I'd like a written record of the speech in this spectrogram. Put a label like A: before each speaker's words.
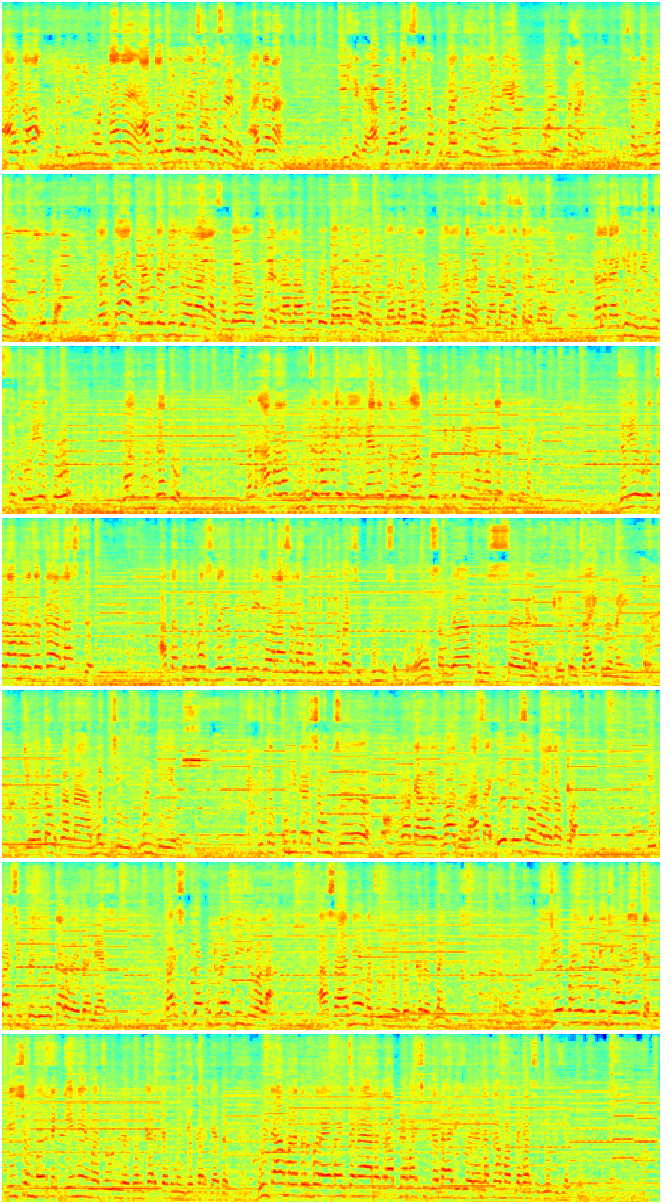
A: आता-
B: त्यांचे
A: नाही आता मी तुम्हाला एक सांगतो साहेब. ऐका ना. विषय काय? आपल्या बार्शीतला कुठला डीजेवाला नियम तोडत नाही. सगळ्यात मुद्दा. कारण का? बाहेरचा डीजेवाला आला समजा पुण्याचा आला मुंबईचा आला सोलापूरचा आला कोल्हापूरचा आला कराडचा आला साताऱ्याचा आला. त्याला काय घेणं देणं नसतं. तो येतो वाजवून जातो. पण आम्हाला पुढचं माहिती आहे की ह्यानंतर मग आमच्यावर किती परिणाम होतात किती नाही. जर एवढं जर आम्हाला जर कळालं असतं आता तुम्ही बार्शीला एकही डीजेवाला असं दाखवा की त्यांनी बार्शीत पोलीस समजा पोलीस साहेब आल्या कुठले त्यांचं ऐकलं नाही. किंवा दवाखाना मस्जिद मंदिर तिथं कुणी काय साऊंडचं मोठ्या आवाज वाजवला असा एकही साऊंडवाला दाखवा की बार्शीत त्याच्यावर कारवाई झाली अशी. बार्शीतला कुठलाही डीजेवाला असा नियमाचं उल्लंघन करत नाही. बाहेरनं डीजेवाले येतात. ते शंभर टक्के नियमाचं उल्लंघन करतात म्हणजे करतात उलटा आम्हाला तर बरं आहे बाहेरचा नाही आला तर आपल्या वार्षिकला दहा डीजेवाल्यांना काम आपल्या वार्षिक भेटू शकतो.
